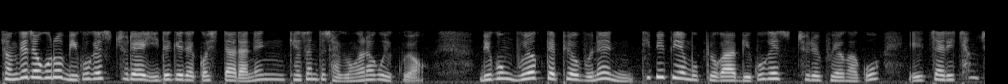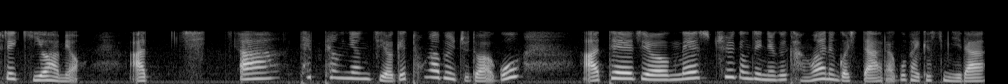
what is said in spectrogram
경제적으로 미국의 수출에 이득이 될 것이다라는 계산도 작용을 하고 있고요. 미국 무역대표부는 TPP의 목표가 미국의 수출을 부양하고 일자리 창출에 기여하며 아시아 태평양 지역의 통합을 주도하고 아태 지역 내 수출 경쟁력을 강화하는 것이다 라고 밝혔습니다.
